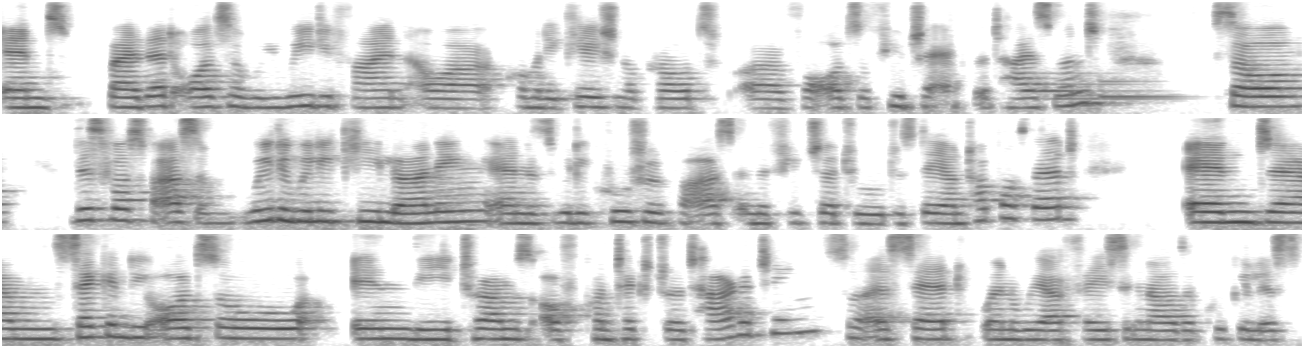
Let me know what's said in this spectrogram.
And by that also we redefine our communication approach uh, for also future advertisement. So this was for us a really, really key learning and it's really crucial for us in the future to, to stay on top of that. And um, secondly, also in the terms of contextual targeting. So as said, when we are facing now the cookieless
